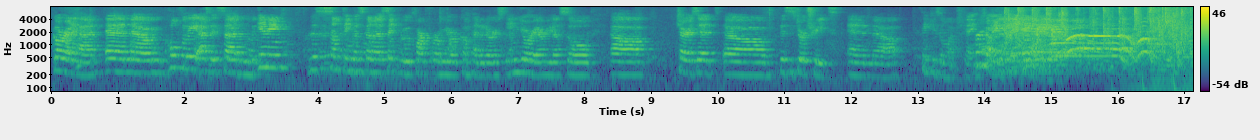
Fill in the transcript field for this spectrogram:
go right ahead. And um, hopefully, as I said in the beginning, this is something that's gonna set you apart from your competitors in your area. So uh, cherish it. Uh, this is your treat, and uh, thank you so much. Thank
